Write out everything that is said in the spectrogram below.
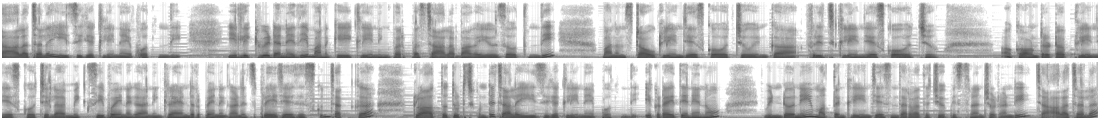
చాలా చాలా ఈజీగా క్లీన్ అయిపోతుంది. ఈ లిక్విడ్ అనేది మనకి క్లీనింగ్ పర్పస్ చాలా బాగా యూజ్ అవుతుంది. మనం స్టవ్ క్లీన్ చేసుకోవచ్చు ఇంకా ఫ్రిడ్జ్ క్లీన్ చేసుకోవచ్చు. కౌంటర్ టాప్ క్లీన్ చేసుకోవచ్చు. ఇలా మిక్సీ పైన కానీ గ్రైండర్ పైన కానీ స్ప్రే చేసేసుకుని చక్కగా క్లాత్తో తుడుచుకుంటే చాలా ఈజీగా క్లీన్ అయిపోతుంది. ఇక్కడైతే నేను విండోని మొత్తం క్లీన్ చేసిన తర్వాత చూపిస్తున్నాను చూడండి. చాలా చాలా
